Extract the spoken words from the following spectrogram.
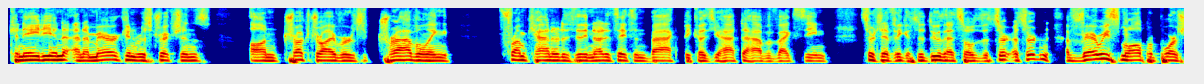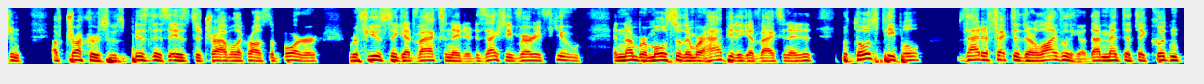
Canadian, and American restrictions on truck drivers traveling from Canada to the United States and back because you had to have a vaccine certificate to do that. So the a certain, a very small proportion of truckers whose business is to travel across the border refused to get vaccinated. It's actually very few in number. Most of them were happy to get vaccinated, but those people that affected their livelihood. That meant that they couldn't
